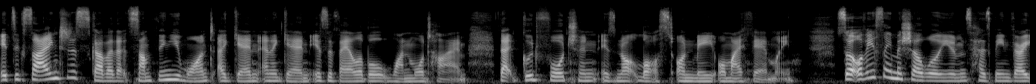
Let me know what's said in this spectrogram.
It's exciting to discover that something you want again and again is available one more time, that good fortune is not lost on me or my family. So, obviously, Michelle Williams has been very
